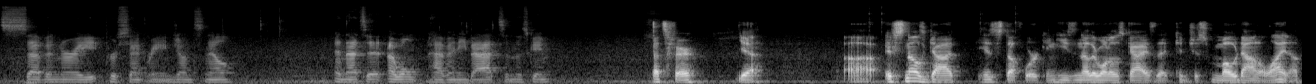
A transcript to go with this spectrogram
seven or eight percent range on Snell, and that's it. I won't have any bats in this game. That's fair. Yeah. Uh, if Snell's got his stuff working, he's another one of those guys that could just mow down a lineup.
